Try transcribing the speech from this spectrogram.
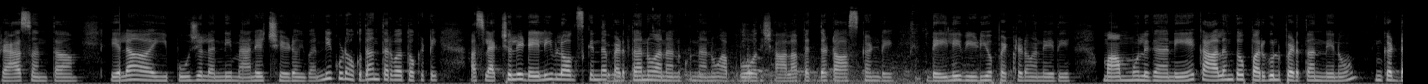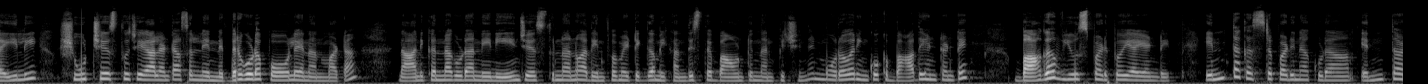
బ్రాస్ అంతా ఎలా ఈ పూజలన్నీ మేనేజ్ చేయడం ఇవన్నీ కూడా ఒకదాని తర్వాత ఒకటి. అసలు యాక్చువల్లీ డైలీ వ్లాగ్స్ కింద పెడతాను అని అనుకున్నాను. అబ్బో అది చాలా పెద్ద టాస్క్ అండి. డైలీ వీడియో పెట్టడం అనేది. మామూలుగానే కాలంతో పరుగులు పెడతాను నేను. ఇంకా డైలీ షూట్ చేస్తూ చేయాలంటే అసలు నేను నిద్ర కూడా పోలేనమాట దానికన్నా కూడా నేను ఏం చేస్తున్నానో అది ఇన్ఫర్మేటివ్గా మీకు అందిస్తే బాగుంటుంది అనిపించింది. అండ్ మోరోవర్ ఇంకొక బాధ ఏంటంటే బాగా వ్యూస్ పడిపోయాయండి. ఎంత కష్టపడినా కూడా ఎంత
